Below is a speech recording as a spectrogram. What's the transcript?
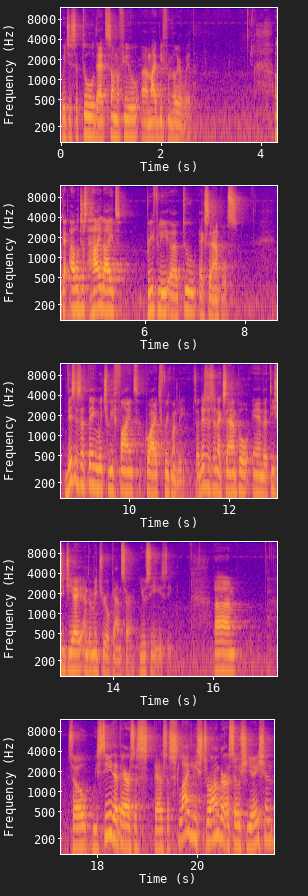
which is a tool that some of you uh, might be familiar with. Okay, I will just highlight briefly uh, two examples. This is a thing which we find quite frequently. So this is an example in the TCGA endometrial cancer, UCEC. Um, so we see that there's a, there's a slightly stronger association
